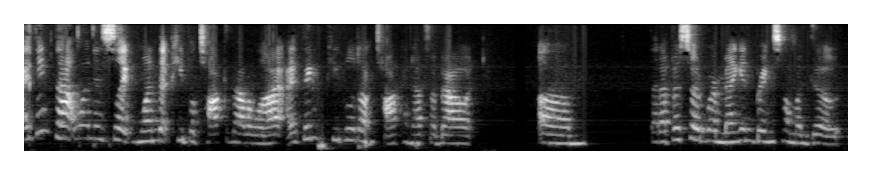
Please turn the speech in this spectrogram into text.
I think that one is like one that people talk about a lot. I think people don't talk enough about um that episode where Megan brings home a goat,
